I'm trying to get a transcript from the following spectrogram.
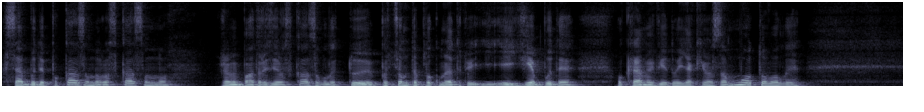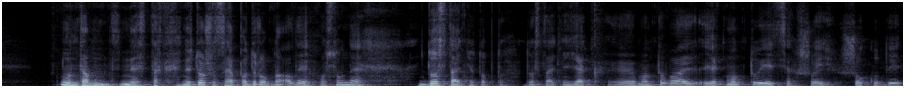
все буде показано, розказано. Вже ми багато разів розказували. По цьому теплоакумуляторі і- і є буде окреме відео, як його замотували. Ну, там не, так, не то, що це подробно, але основне достатньо. Тобто, достатньо. Як, е, як монтується, що, що куди,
